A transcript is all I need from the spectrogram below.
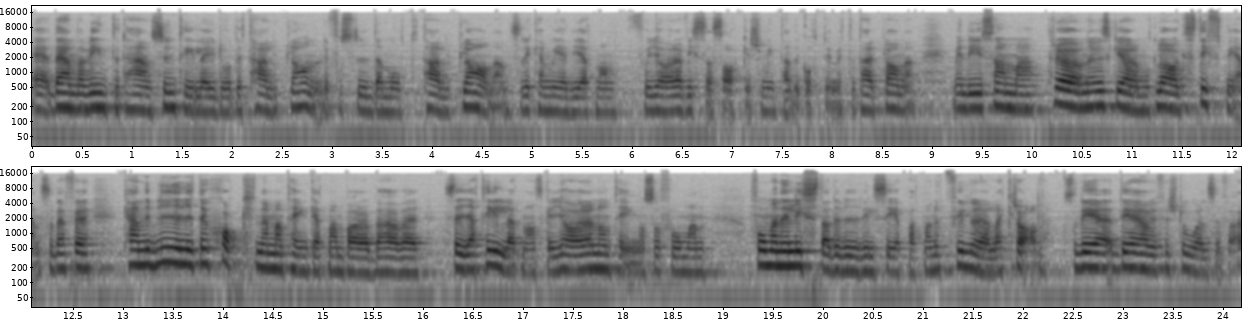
Eh, det enda vi inte tar hänsyn till är ju då detaljplanen. Det får strida mot detaljplanen så det kan medge att man får göra vissa saker som inte hade gått enligt detaljplanen. Men det är ju samma prövning vi ska göra mot lagstiftningen så därför kan det bli en liten chock när man tänker att man bara behöver säga till att man ska göra någonting och så får man får man en lista där vi vill se på att man uppfyller alla krav. Så det, det har vi förståelse för.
